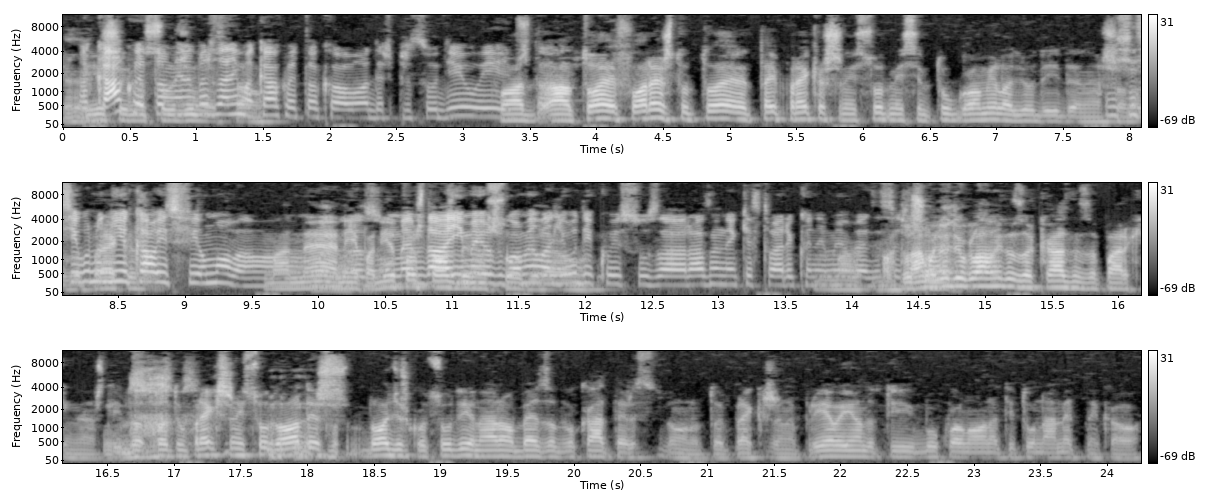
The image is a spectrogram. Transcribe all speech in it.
A Išli kako je to? Mene baš zanima stalno. kako je to kao odeš pred sudiju i Pa, šta? ali to je fora što to je taj prekršeni sud, mislim, tu gomila ljudi ide, ono, Mislim, za sigurno nije prekršaj- kao iz filmova. Ma ono, ne, nije, pa nije to razumem što da ima još sud, gomila realno. ljudi koji su za razne neke stvari koje nemaju Ma, veze sa to Tamo ljudi uglavnom idu za kazne za parking, znaš. Ti do, to ti u prekršajni sud odeš, dođeš kod sudije, naravno bez advokata, jer ono, to je prekršajna prijava i onda ti bukvalno ona ti tu nametne kao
